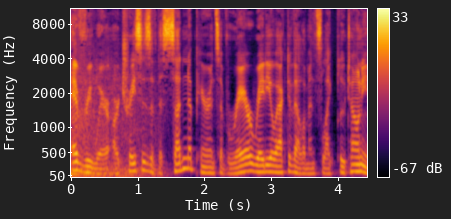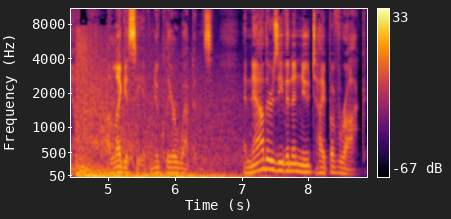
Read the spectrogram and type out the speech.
Everywhere are traces of the sudden appearance of rare radioactive elements like plutonium, a legacy of nuclear weapons. And now there's even a new type of rock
